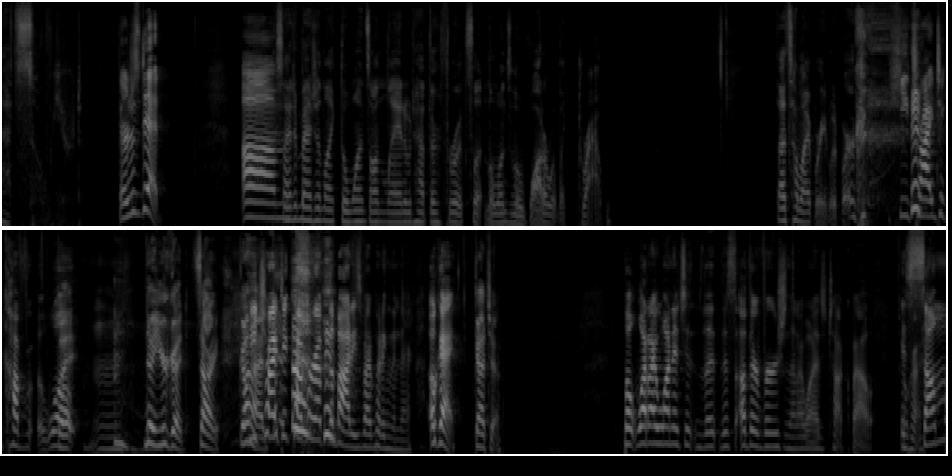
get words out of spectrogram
That's so weird. They're just dead. Um, I'd imagine like the ones on land would have their throats slit, and the ones in the water would like drown. That's how my brain would work. he tried to cover. Well, mm. no, you're good. Sorry. Go he ahead. tried to cover up the bodies by putting them there. Okay, Gotcha. but what I wanted to th- this other version that I wanted to talk about is Okay. some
